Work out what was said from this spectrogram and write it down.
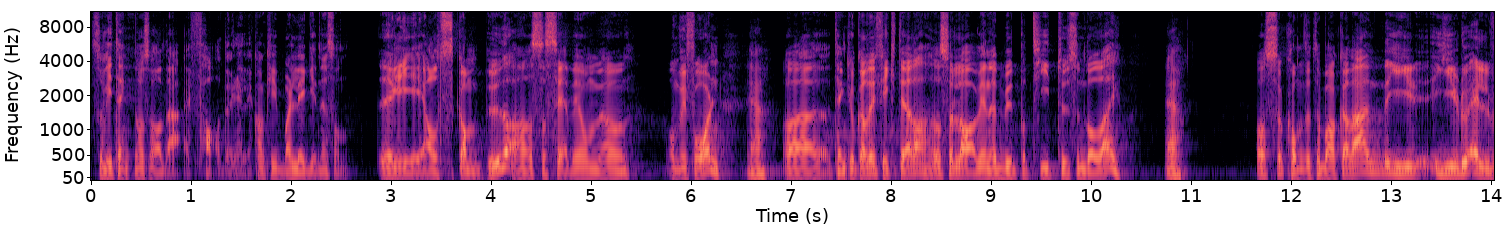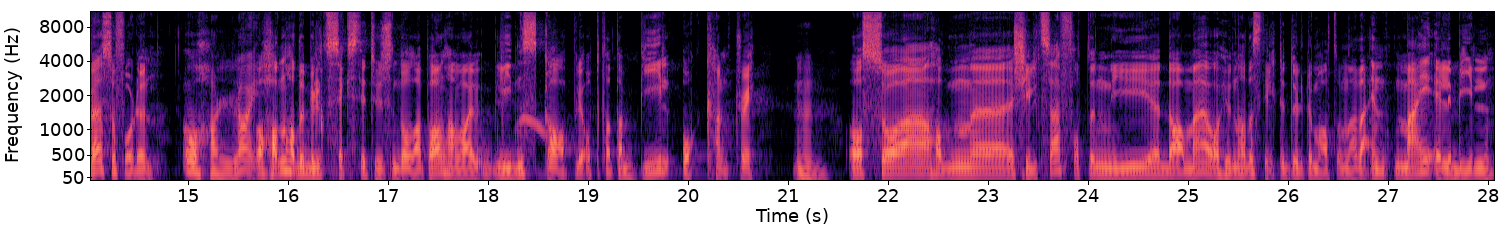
Så vi tenkte nå også at nei, fader heller, kan ikke vi bare legge inn et sånn realt skambud, da, og så ser vi om, om vi får den. Ja. Og jeg tenkte jo ikke at vi fikk det, da. Og så la vi inn et bud på 10 000 dollar. Ja. Og så kom det tilbake deg. Gir, gir du 11, så får du den. Halloi! Og han hadde brukt 60 000 dollar på han. Han var lidenskapelig opptatt av bil og country. Og så hadde han eh, skilt seg, fått en ny dame, og hun hadde stilt et ultimatum. Det er enten meg eller bilen.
